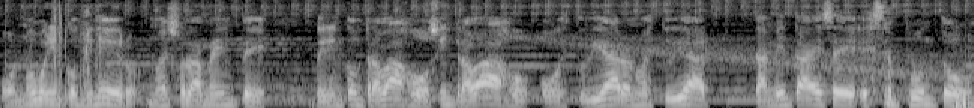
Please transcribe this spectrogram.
o no venir con dinero, no es solamente venir con trabajo o sin trabajo, o estudiar o no estudiar. También está ese, ese punto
